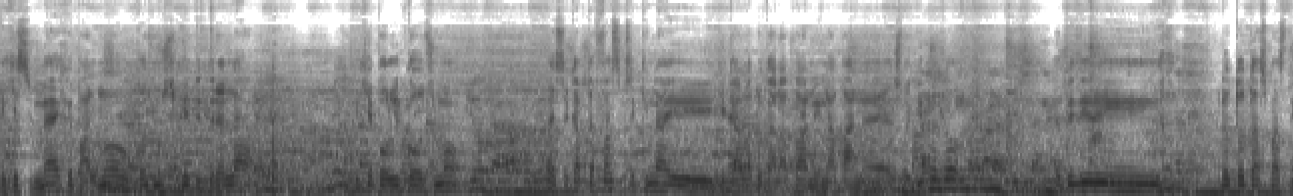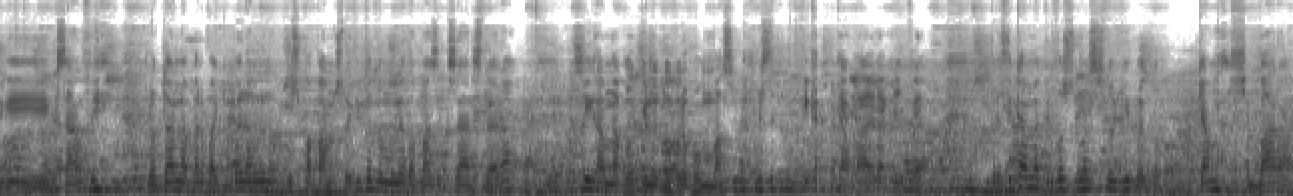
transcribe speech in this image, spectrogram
Είχε σημαία, είχε παλμό, ο κόσμος είχε την τρέλα είχε πολύ κόσμο. Ε, σε κάποια φάση ξεκινάει και καλά το καραβάνι να πάνε στο γήπεδο. Επειδή ρωτώντα μα στη Ξάνθη, ρωτάω ένα μπάρμπα εκεί πέρα, λέω πώς θα πάμε στο γήπεδο; Μου λέει θα πας δεξιά αριστερά. Πήγαμε από εκείνο τον τρόπο που μας είπε, εμείς δεν βρήκαμε καμάρα κλειδιά. Βρεθήκαμε ακριβώς μέσα στο γήπεδο. Και άμα είχε μπάρα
